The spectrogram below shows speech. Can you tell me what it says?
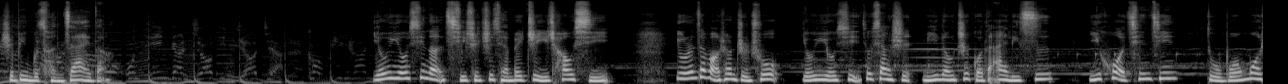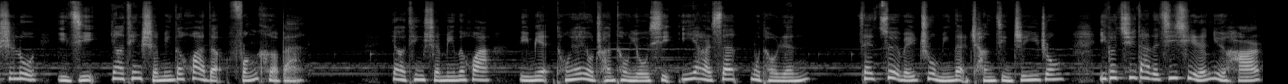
是并不存在的。鱿鱼游戏呢，其实之前被质疑抄袭，有人在网上指出，鱿鱼游戏就像是《弥留之国的爱丽丝》《疑惑千金》《赌博默示录》以及《要听神明的话》的缝合版。要听神明的话，里面同样有传统游戏一二三木头人。在最为著名的场景之一中，一个巨大的机器人女孩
